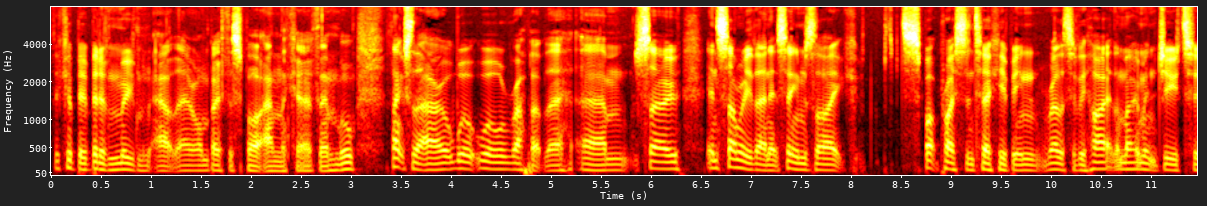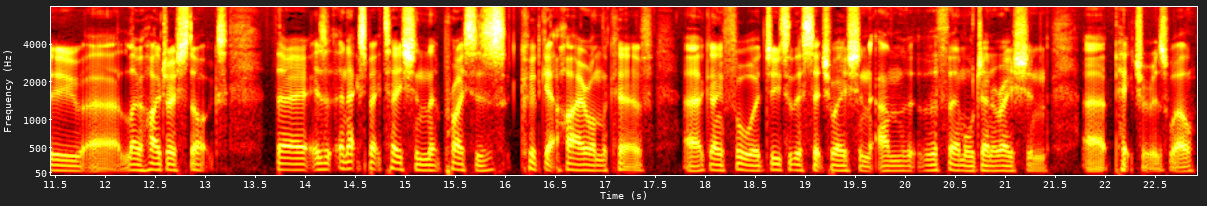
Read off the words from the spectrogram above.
there could be a bit of movement out there on both the spot and the curve. Then, well, thanks for that, Aura. We'll we'll wrap up there. Um, so, in summary, then it seems like spot prices in Turkey have been relatively high at the moment due to uh, low hydro stocks. There is an expectation that prices could get higher on the curve uh, going forward due to this situation and the, the thermal generation uh, picture as well.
